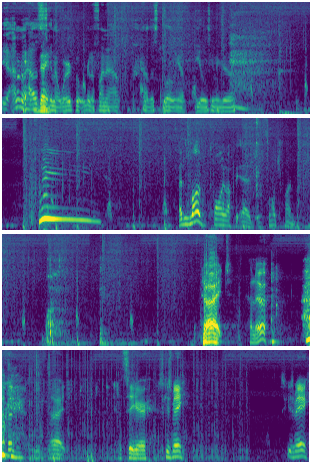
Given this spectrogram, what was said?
Yeah, I don't know how this Very- is gonna work, but we're gonna find out how this blowing up deal is gonna go. Whee! I love falling off the edge. It's so much fun. All right. Hello. Okay. All right. Let's see here. Excuse me. Excuse me.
